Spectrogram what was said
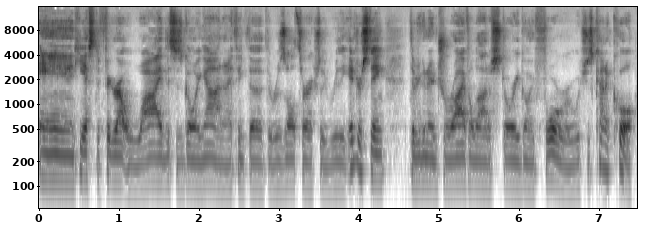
and he has to figure out why this is going on. And I think the, the results are actually really interesting. They're going to drive a lot of story going forward, which is kind of cool.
